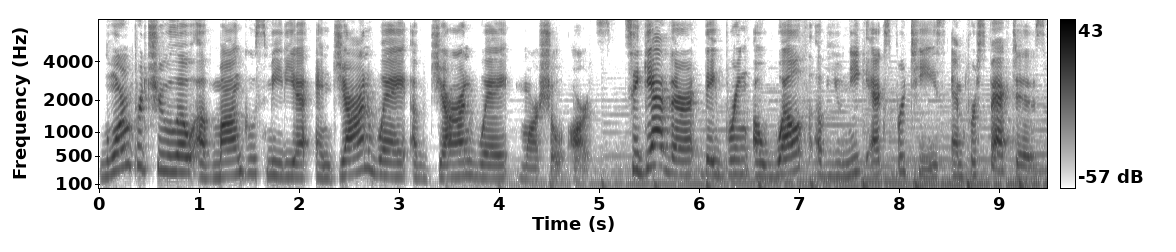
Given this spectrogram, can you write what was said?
Lauren Petrullo of Mongoose Media and John Wai of John Wai Martial Arts. Together, they bring a wealth of unique expertise and perspectives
